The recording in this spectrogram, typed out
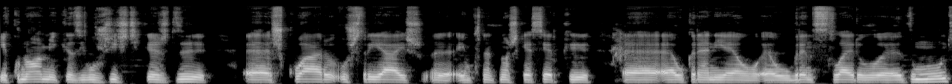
económicas e logísticas de uh, escoar os cereais. Uh, é importante não esquecer que uh, a Ucrânia é o, é o grande celeiro do mundo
